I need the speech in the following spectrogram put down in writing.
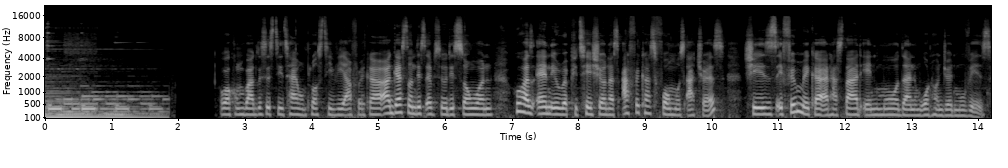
Thank you. Welcome back. This is Tea Time on Plus TV Africa. Our guest on this episode is someone who has earned a reputation as Africa's foremost actress. She's a filmmaker and has starred in more than 100 movies.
